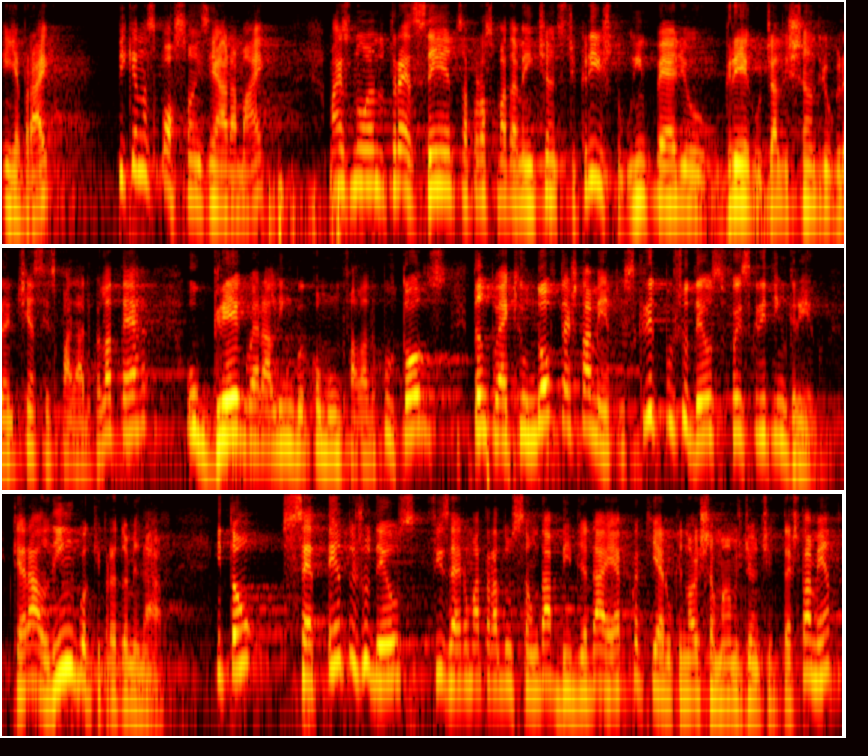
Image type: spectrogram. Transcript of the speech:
em hebraico, pequenas porções em aramaico, mas no ano 300 aproximadamente antes de Cristo, o Império Grego de Alexandre o Grande tinha se espalhado pela terra. O grego era a língua comum falada por todos, tanto é que o Novo Testamento, escrito por judeus, foi escrito em grego, que era a língua que predominava. Então, 70 judeus fizeram uma tradução da Bíblia da época, que era o que nós chamamos de Antigo Testamento,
